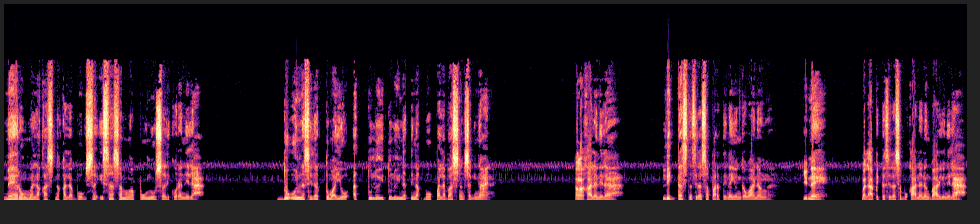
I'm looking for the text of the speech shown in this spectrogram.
merong malakas na kalabog sa isa sa mga puno sa likuran nila. Doon na sila tumayo at tuloy-tuloy na tinakbo palabas ng sagingan. Ang akala nila, ligtas na sila sa parte na yun gawa ng, yun na eh, malapit na sila sa bukana ng baryo nila.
